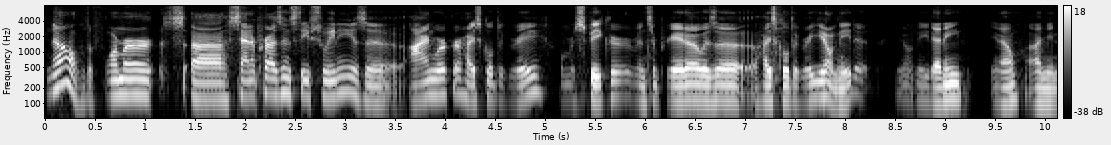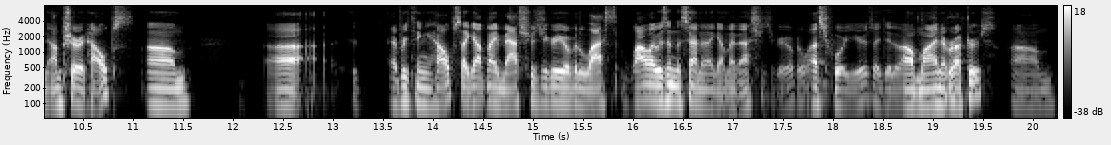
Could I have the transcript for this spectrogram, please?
No, the former uh, Senate President Steve Sweeney is a ironworker, high school degree. Former Speaker Vincent Prieto is a high school degree. You don't need it. You don't need any. You know, I mean, I'm sure it helps. Um, uh, it, everything helps. I got my master's degree over the last while I was in the Senate. I got my master's degree over the last four years. I did it online at Rutgers, um,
